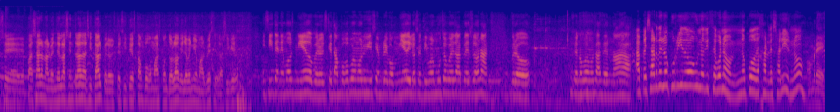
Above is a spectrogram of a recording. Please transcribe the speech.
se, pasaron al vender las entradas y tal, pero este sitio está un poco más controlado, que ya he venido más veces, así que... Y sí, tenemos miedo, pero es que tampoco podemos vivir siempre con miedo y lo sentimos mucho por esas personas, pero que no podemos hacer nada. A pesar de lo ocurrido, uno dice, bueno, no puedo dejar de salir, ¿no? Hombre,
